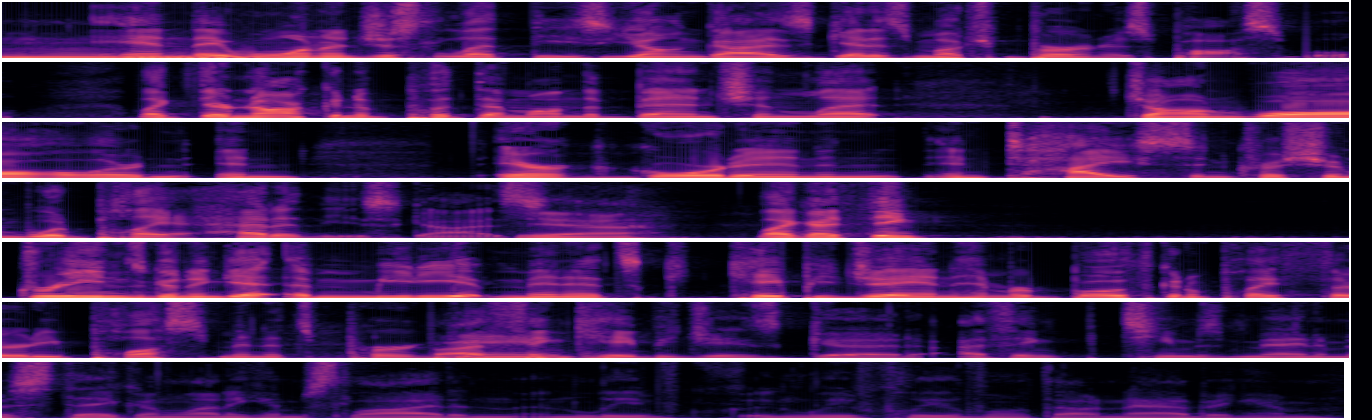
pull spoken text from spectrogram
and they mm-hmm. want to just let these young guys get as much burn as possible. Like they're not going to put them on the bench and let John Wall or and Eric Gordon and, and Theis and Christian Wood play ahead of these guys. yeah, Like I think Green's going to get immediate minutes. KPJ and him are both going to play 30 plus minutes per but game. I think KPJ is good. I think teams made a mistake on letting him slide and, and leave and leave Cleveland without nabbing him.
